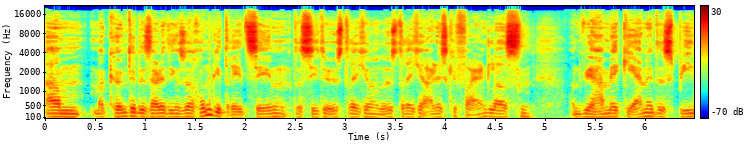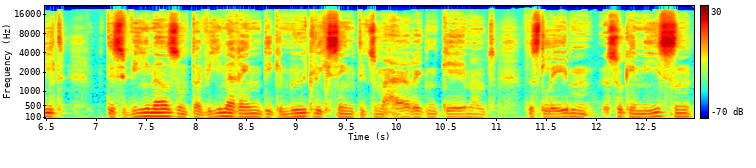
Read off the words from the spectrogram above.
Ähm, man könnte das allerdings auch umgedreht sehen, dass sich die Österreicherinnen und Österreicher alles gefallen lassen. Und wir haben ja gerne das Bild des Wieners und der Wienerin, die gemütlich sind, die zum Heurigen gehen und das Leben so genießen.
